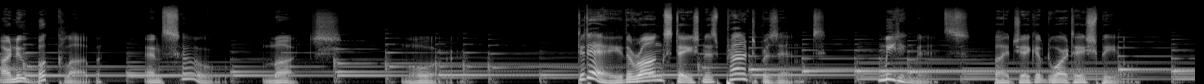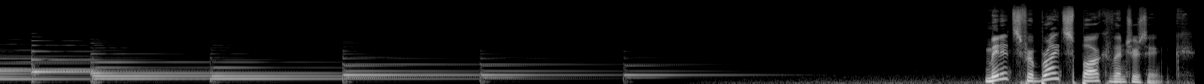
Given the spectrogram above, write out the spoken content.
our new book club, and so much more. Today, The Wrong Station is proud to present Meeting Minutes by Jacob Duarte Spiel. Minutes for Bright Spark Ventures Inc.,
